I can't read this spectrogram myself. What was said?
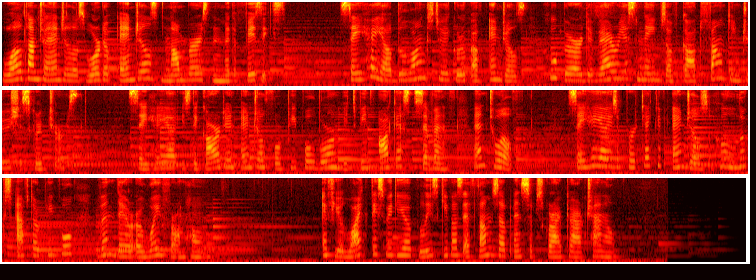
Welcome to Angelo's World of Angels, Numbers, and Metaphysics. Seheiah belongs to a group of angels who bear the various names of God found in Jewish scriptures. Seheiah is the guardian angel for people born between August 7th and 12th. Seheiah is a protective angel who looks after people when they're away from home. If you liked this video, please give us a thumbs up and subscribe to our channel.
